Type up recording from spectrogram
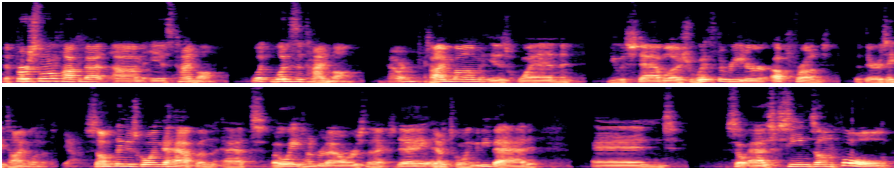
The first one I'll talk about um, is time bomb. What what is a time bomb, Howard? Time bomb is when you establish with the reader up front that there is a time limit. Yeah. Something is going to happen at 0800 hours the next day, and Yep. it's going to be bad. And so as scenes unfold,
